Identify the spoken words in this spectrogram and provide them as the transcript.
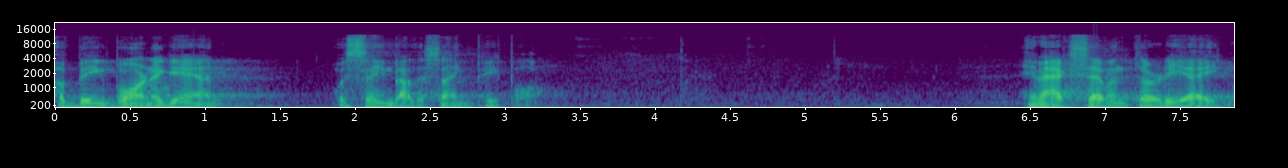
of being born again was seen by the same people. in Acts 7:38.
